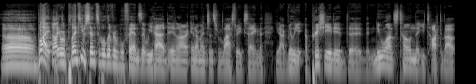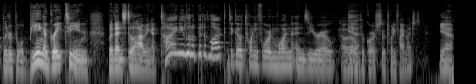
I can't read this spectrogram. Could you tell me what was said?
Uh, but there were plenty of sensible Liverpool fans that we had in our in our mentions from last week saying that you know I really appreciated the the nuanced tone that you talked about Liverpool being a great team, but then still having a tiny little bit of luck to go twenty four and one and zero uh, yeah. over the course of twenty five matches. Yeah,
